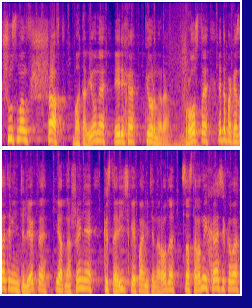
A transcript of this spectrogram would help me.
Шусманшафт батальона Эриха Кернера. Просто это показатель интеллекта и отношения к исторической памяти народа со стороны Хасикова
